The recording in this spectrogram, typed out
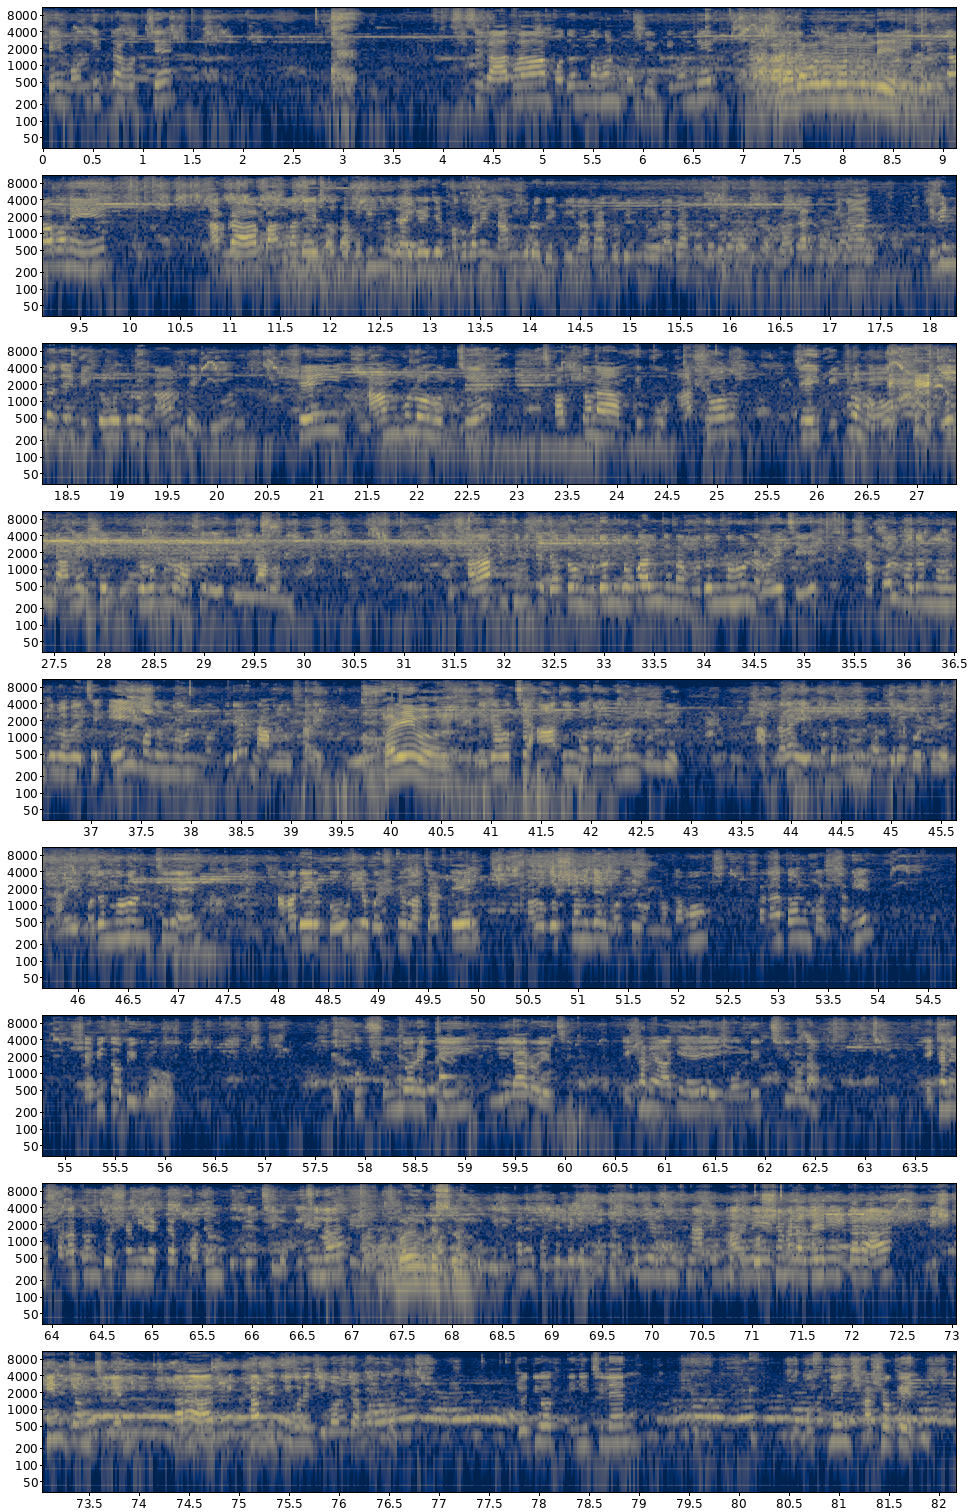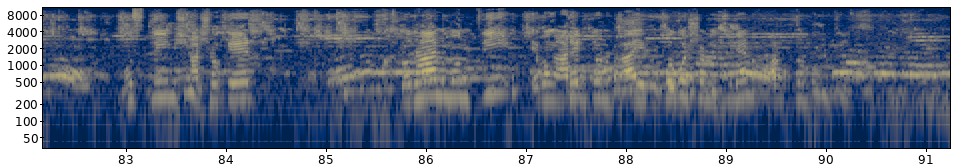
সেই মন্দিরটা হচ্ছে শ্রী রাধা মদনমোহন মন্দির। কি মন্দির? রাধা মদন মোহন মন্দির। বৃন্দাবনে আমরা বাংলাদেশ তথা বিভিন্ন জায়গায় যে ভগবানের নামগুলো দেখি রাধা গোবিন্দ রাধা মদনমোহন রাধা গোপীনাথ বিভিন্ন যে বিগ্রহগুলোর নাম দেখি সেই নামগুলো হচ্ছে ছদ্মনাম কিন্তু আসল যেই বিগ্রহ ওই নামের সেই বিগ্রহগুলো আছে এই বৃন্দাবনে। তো সারা পৃথিবীতে যত মদন গোপাল কিংবা মদনমোহন রয়েছে সকল মদনমোহনগুলো হয়েছে এই মদনমোহন মন্দিরের নাম অনুসারে। বল। এটা হচ্ছে আদি মদনমোহন মন্দির। আপনারা এই মদনমোহন মন্দিরে বসে রয়েছেন। আর এই মদনমোহন ছিলেন আমাদের গৌড়ীয় বৈষ্ণব আচার্যের সরগোস্বামীদের মধ্যে অন্যতম সনাতন গোস্বামীর সেবিত বিগ্রহ। খুব সুন্দর একটি লীলা রয়েছে। এখানে আগে এই মন্দির ছিল না। এখানে সনাতন গোস্বামীর একটা ভজন কুঠির ছিল। কি ছিল? ভজন কুটির ছিল। এখানে বসে থেকে ভজন আর গোস্বামীরা যেহেতু তারা নিষ্কিঞ্চন ছিলেন তারা ভিক্ষাবৃত্তি করে জীবনযাপন করতেন যদিও তিনি ছিলেন মুসলিম শাসকের মুসলিম শাসকের প্রধানমন্ত্রী এবং আরেকজন ভাই রূপগোস্বামী ছিলেন অর্থমন্ত্রী।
